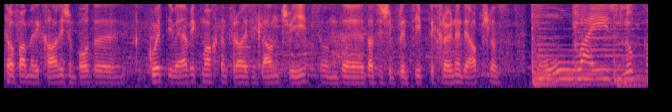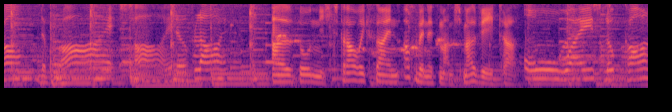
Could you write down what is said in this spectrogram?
hier auf amerikanischem Boden gute Werbung gemacht haben für unser Land, die Schweiz. Und äh, das ist im Prinzip der krönende Abschluss. Always look on the bright side of life. Also nicht traurig sein, auch wenn es manchmal weh tat. Always look on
